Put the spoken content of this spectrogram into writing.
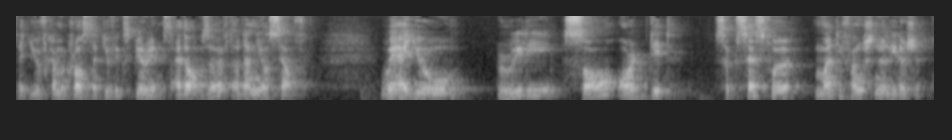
that you've come across, that you've experienced, either observed or done yourself, where you really saw or did successful multifunctional leadership?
